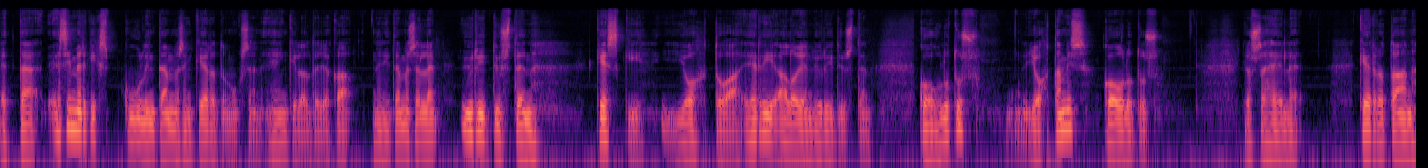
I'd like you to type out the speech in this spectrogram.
Että esimerkiksi kuulin tämmöisen kertomuksen henkilöltä, joka meni tämmöiselle yritysten keskijohtoa, eri alojen yritysten koulutus, johtamiskoulutus, jossa heille kerrotaan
